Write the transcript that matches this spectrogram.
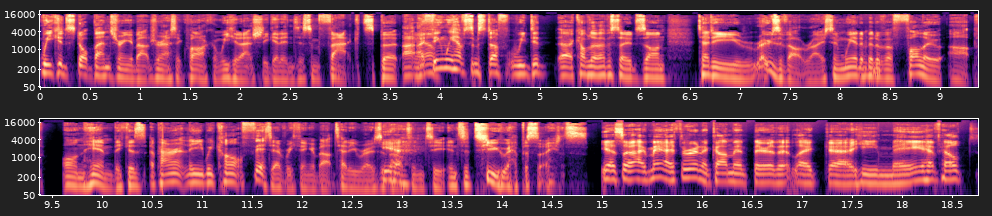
We could stop bantering about Jurassic Park and we could actually get into some facts. But I, I think we have some stuff. We did a couple of episodes on Teddy Roosevelt, right? And we had a bit Mm-hmm. of a follow up on him because apparently we can't fit everything about Teddy Roosevelt Yeah. into into two episodes. Yeah, so I may I threw in a comment there that like uh, he may have helped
